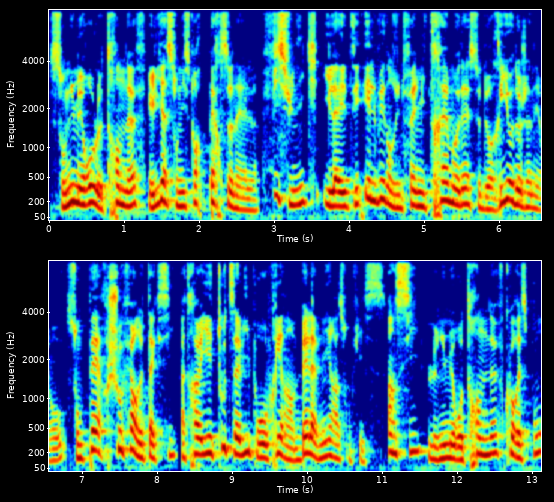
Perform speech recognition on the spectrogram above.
Son numéro, le 39, est lié à son histoire personnelle. Fils unique, il a été élevé dans une famille très modeste de Rio de Janeiro. Son père, chauffeur de taxi, a travaillé toute sa vie pour offrir un bel avenir à son fils. Ainsi, le numéro 39 correspond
